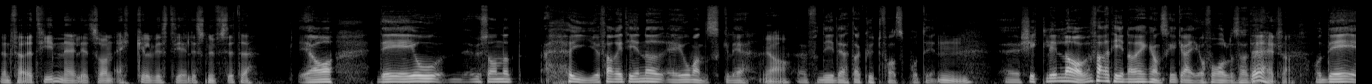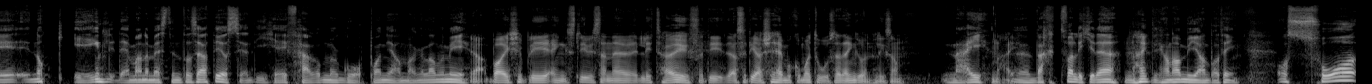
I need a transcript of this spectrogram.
Den ferritinen er litt sånn ekkel hvis de er litt snufsete. Ja, det er jo sånn at høye ferritiner er jo vanskelige, Ja. eh, fordi det er et akuttfaseprotein. Mm. Eh, Skikkelig lave ferritiner er ganske greie å forholde seg til. Det er helt sant. Og det er nok egentlig det man er mest interessert i, å se at de ikke er i ferd med å gå på en jernmangelanemi. Ja, Bare ikke bli engstelig hvis den er litt høy, for de, altså, de har ikke hemokomatose av den grunn, liksom. Nei, eh, i hvert fall ikke det. Nei. De kan ha mye andre ting. Og så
